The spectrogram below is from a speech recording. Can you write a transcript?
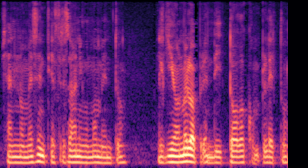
O sea, no me sentía estresado en ningún momento. El guion me lo aprendí todo completo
